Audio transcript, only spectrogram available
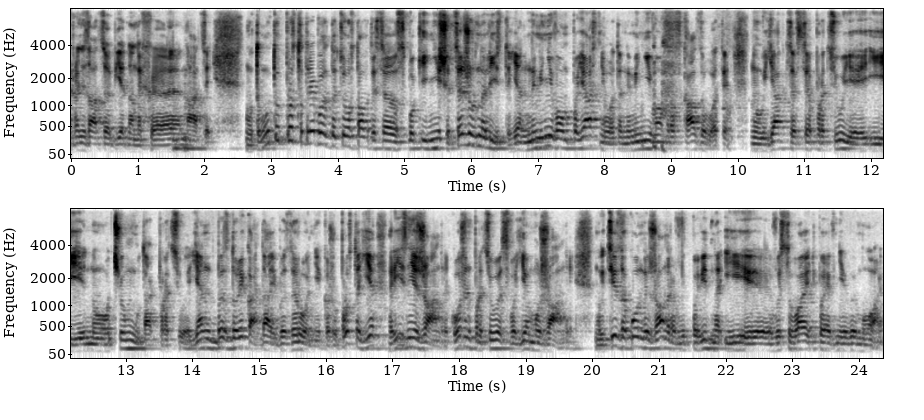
Організація Об'єднаних е, Націй. Ну тому тут просто треба до цього ставитися спокійніше. Це журналісти. Я не мені вам пояснювати, не мені вам розказувати. Ну як це все працює і ну чому так працює. Я без дорікань, да, і без іронії кажу. Просто є різні жанри. Кожен працює в своєму жанрі. Ну і ці закони жанру відповідно і висувають певні вимоги.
